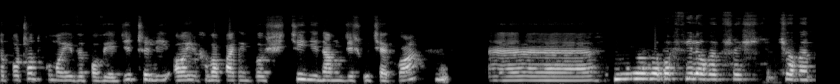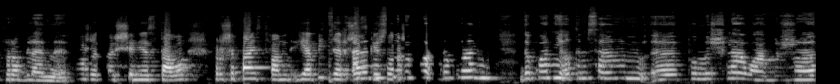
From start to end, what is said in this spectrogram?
do początku mojej wypowiedzi, czyli oj, chyba pani gościni nam gdzieś uciekła. Może to chwilowe przejściowe problemy. Może coś się nie stało. Proszę Państwa, ja widzę wszystkie... Ale dokładnie, dokładnie o tym samym e, pomyślałam, że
